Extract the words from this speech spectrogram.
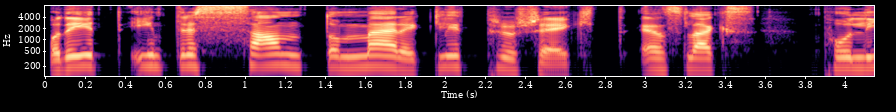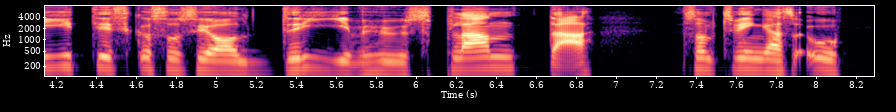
Och det är ett intressant och märkligt projekt, en slags politisk och social drivhusplanta som tvingas upp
